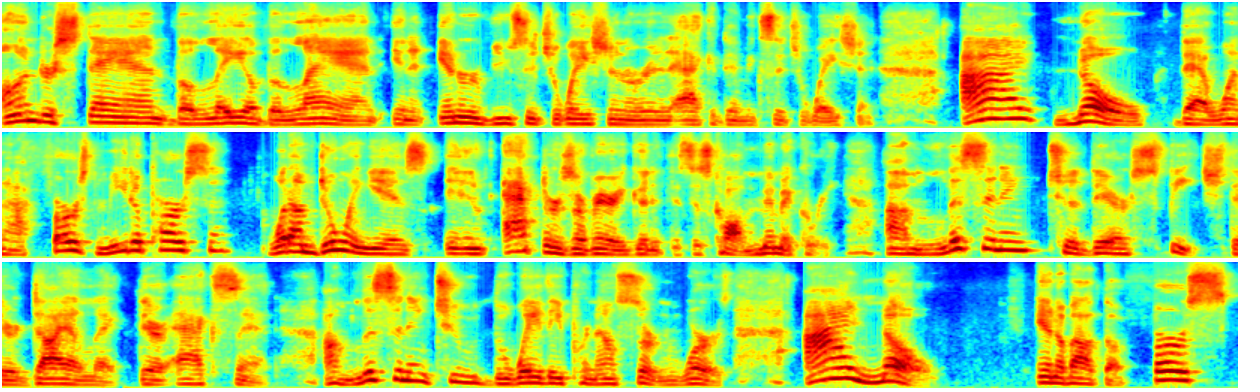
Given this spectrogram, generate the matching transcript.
understand the lay of the land in an interview situation or in an academic situation. I know that when I first meet a person, what I'm doing is, and actors are very good at this, it's called mimicry. I'm listening to their speech, their dialect, their accent. I'm listening to the way they pronounce certain words. I know in about the first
